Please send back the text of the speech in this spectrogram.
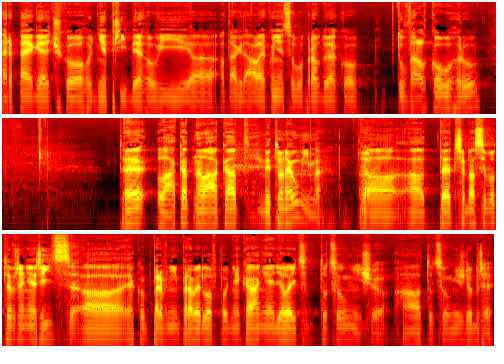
RPGčko, hodně příběhový a, a tak dále, jako něco opravdu jako tu velkou hru? To je lákat, nelákat, my to neumíme. A, a to je třeba si otevřeně říct, a jako první pravidlo v podnikání je dělej to, co umíš, jo, a to, co umíš dobře.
